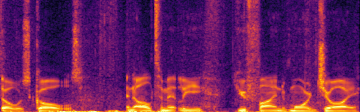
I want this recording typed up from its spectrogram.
those goals. And ultimately, you find more joy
